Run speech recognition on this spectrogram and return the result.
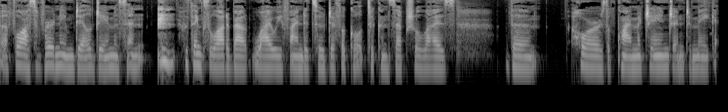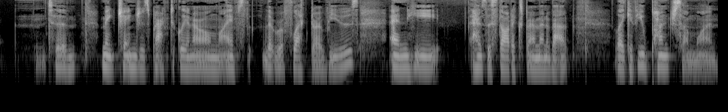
a philosopher named Dale Jamieson who thinks a lot about why we find it so difficult to conceptualize the horrors of climate change and to make to make changes practically in our own lives that reflect our views. And he has this thought experiment about like if you punch someone,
